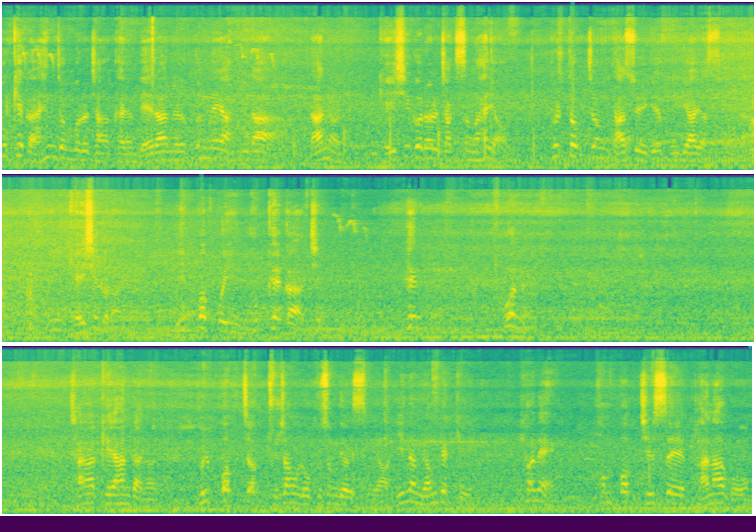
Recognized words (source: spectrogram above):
국회가 행정부를 장악하여 내란을 끝내야 합니다. 라는 게시글을 작성하여 불특정 다수에게 공개하였습니다. 이 게시글은 입법부인 국회가 집행권을 장악해야 한다는 불법적 주장으로 구성되어 있으며 이는 명백히 현행 헌법 질서에 반하고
